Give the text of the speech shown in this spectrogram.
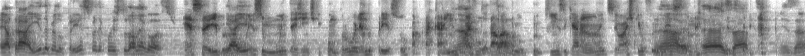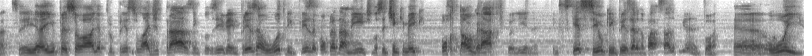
é atraída pelo preço para depois estudar o negócio. Essa aí, Bruno, aí, eu conheço muita gente que comprou olhando o preço. Opa, tá caindo, não, vai voltar total. lá pro, pro 15 que era antes. Eu acho que eu fui um desses é, também. É, exato, exato. E aí o pessoal olha para o preço lá de trás, inclusive a empresa é outra empresa completamente. Você tinha que meio que cortar o gráfico ali, né? Tem que esquecer o que a empresa era no passado, porque, pô, é, Oi,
